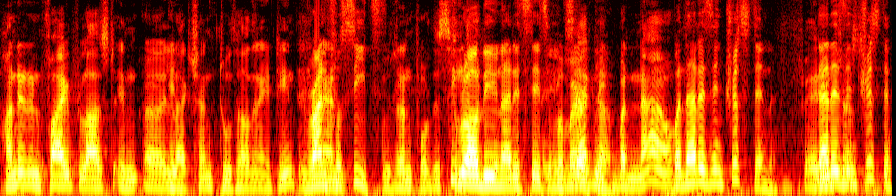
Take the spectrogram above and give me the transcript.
105 last in uh, election 2018 Run for seats. run for the seats. throughout the United States of Exactly. America. But now- but that is interesting. That is interesting. interesting.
